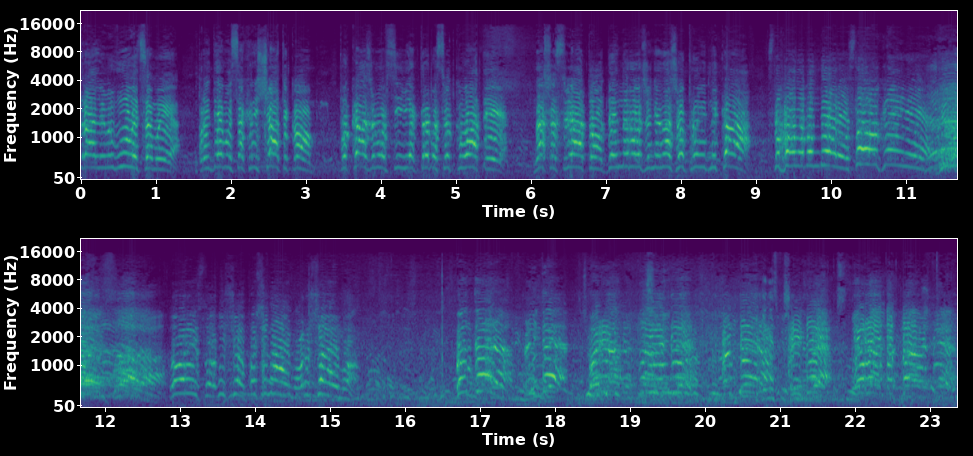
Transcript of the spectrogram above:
центральними вулицями. Пройдемося хрещатиком, покажемо всім, як треба святкувати наше свято, день народження нашого провідника Степана Бандери. Слава Україні! Героям слава! Товариство, ну що, починаємо, рушаємо. Бандера прийде! Порядок прийде! Бандера прийде! Порядок наведе!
